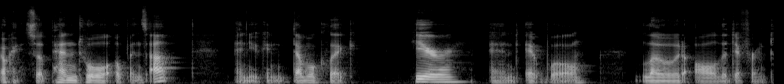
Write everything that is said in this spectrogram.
Okay, so pen tool opens up and you can double click here and it will load all the different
